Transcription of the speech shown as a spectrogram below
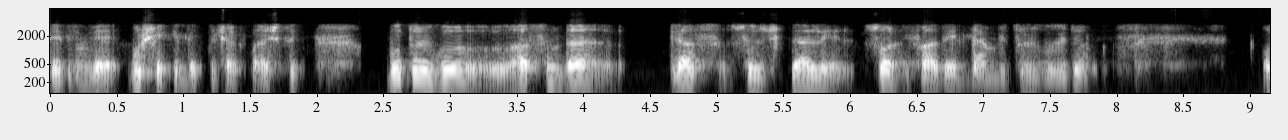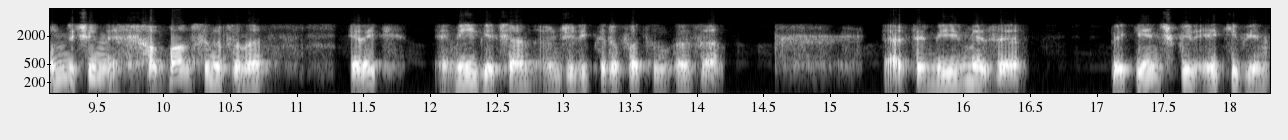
dedim ve bu şekilde kucaklaştık. Bu duygu aslında biraz sözcüklerle zor ifade edilen bir duyguydu. Onun için Habban sınıfını gerek emeği geçen öncelikle Rıfat Ilgaz'a, Ertem İlmez'e ve genç bir ekibin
